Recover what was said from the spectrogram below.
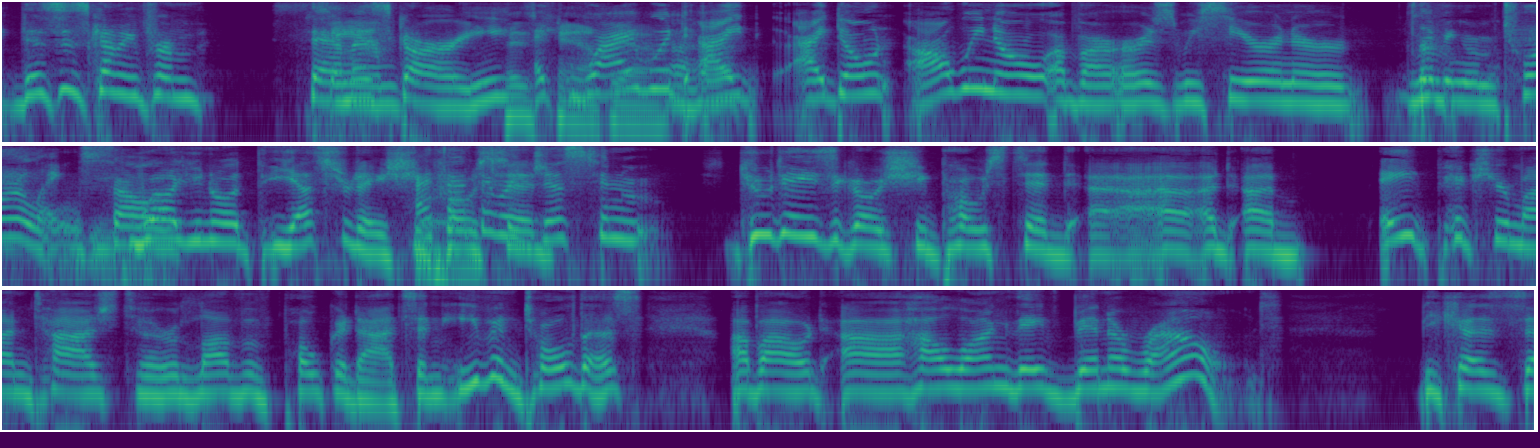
this is coming from Sam, Sam. Asghari. Camp, why yeah. would I? I don't. All we know of her is we see her in her living room twirling. So well, you know, yesterday she I thought posted. they were just in. two days ago she posted uh, a, a eight picture montage to her love of polka dots and even told us about uh, how long they've been around. Because uh,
